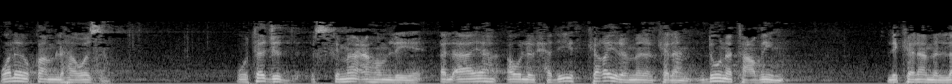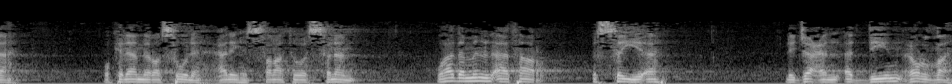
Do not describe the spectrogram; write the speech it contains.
ولا يقام لها وزن. وتجد استماعهم للآية أو للحديث كغيره من الكلام دون تعظيم لكلام الله وكلام رسوله عليه الصلاة والسلام. وهذا من الآثار السيئة لجعل الدين عرضة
